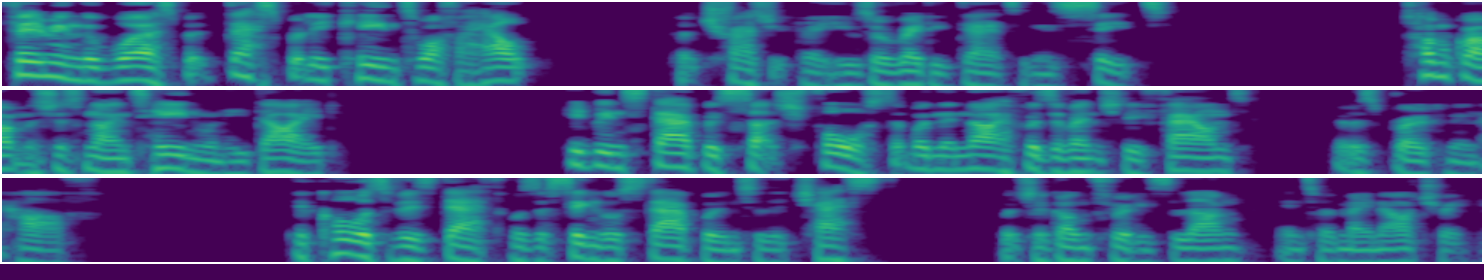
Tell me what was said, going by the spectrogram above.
fearing the worst but desperately keen to offer help. But tragically, he was already dead in his seat. Tom Grant was just 19 when he died. He'd been stabbed with such force that when the knife was eventually found, it was broken in half. The cause of his death was a single stab wound to the chest, which had gone through his lung into a main artery.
